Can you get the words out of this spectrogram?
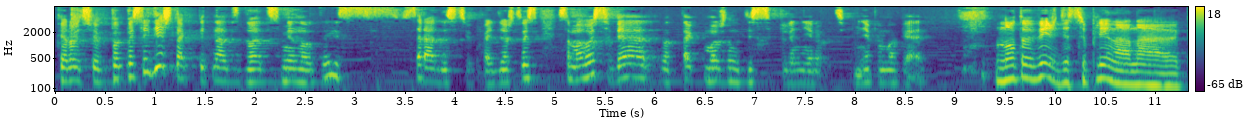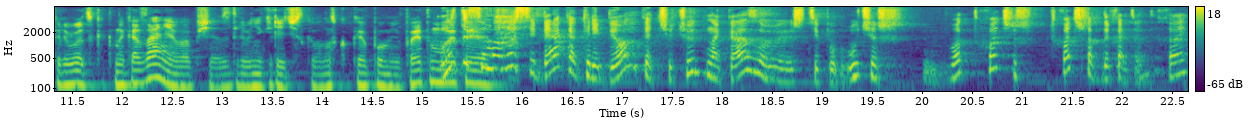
короче, посидишь так 15-20 минут и с радостью пойдешь. То есть самого себя вот так можно дисциплинировать. Мне помогает. Ну, это вещь, дисциплина, она переводится как наказание вообще с древнегреческого, насколько я помню. Поэтому ну, это... ты самого себя, как ребенка, чуть-чуть наказываешь, типа, учишь. Вот хочешь, хочешь отдыхать, отдыхай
